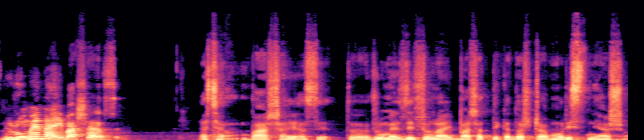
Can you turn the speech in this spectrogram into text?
রুমে নাই বাসায় আছে। আচ্ছা বাসায় আছে। তো রুমে যেহেতু নাই বাসার থেকে দশটা মরিচ নিয়ে আসো।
